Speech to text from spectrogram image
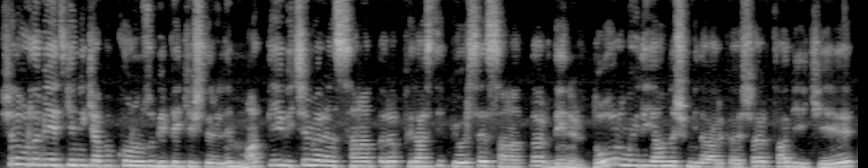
Şimdi burada bir etkinlik yapıp konumuzu bir pekiştirelim. Maddeye biçim veren sanatlara plastik görsel sanatlar denir. Doğru muydu yanlış mıydı arkadaşlar? Tabii ki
